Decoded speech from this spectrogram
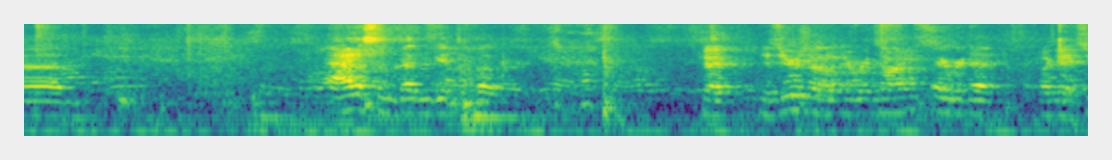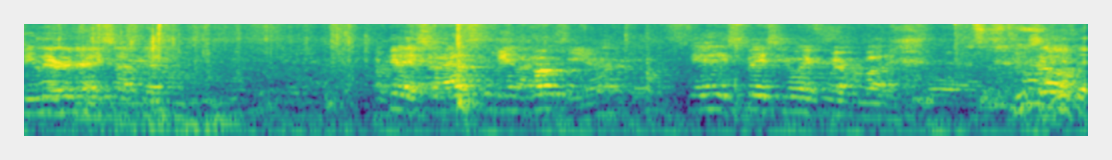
Um, Addison doesn't get to vote Okay. Is yours on every time? every day. Okay, so you leave your face up then. so Addison can't vote. And he's facing away from everybody. So, we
